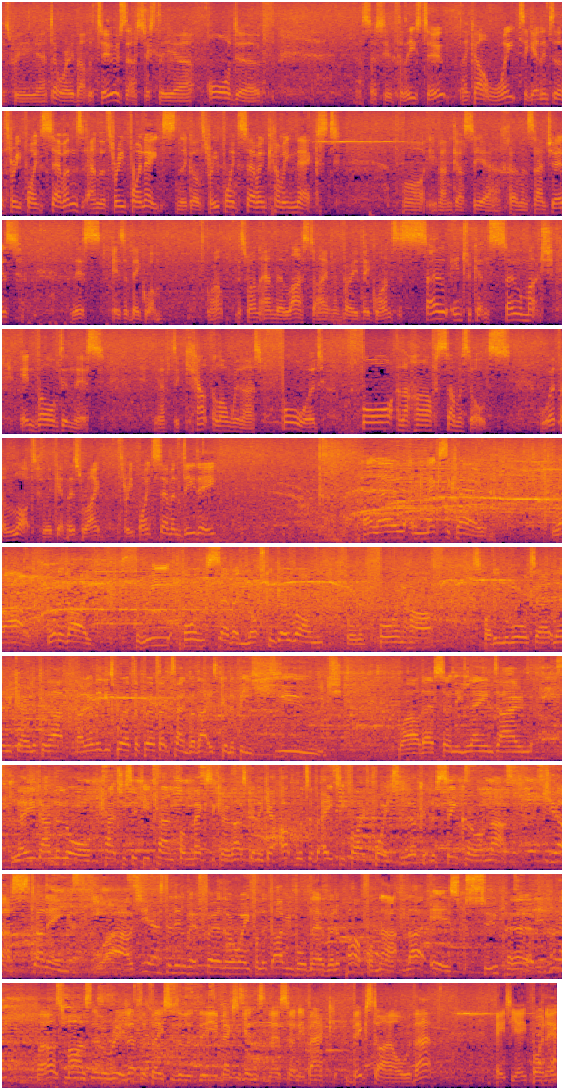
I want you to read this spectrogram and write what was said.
because we uh, don't worry about the twos. That's just the uh, hors d'oeuvre. Especially for these two, they can't wait to get into the 3.7s and the 3.8s. And they've got a 3.7 coming next for Ivan Garcia German Sanchez. This is a big one. Well, this one and the last time are very big ones. So intricate and so much involved in this. You have to count along with us. Forward, four and a half somersaults. Worth a lot they get this right. 3.7 DD. Hello, Mexico. Wow, what a dive. 3.7. Lots can go wrong. Forward four and a half. Spotting the water. There we go. Look at that. I don't think it's worth a perfect 10, but that is going to be huge. Wow, they're certainly laying down, laying down the law. Catch us if you can from Mexico. That's going to get upwards of 85 points. Look at the synchro on that. Just stunning. Wow, just a little bit further away from the diving board there, but apart from that, that is superb. Well, Smiles never really left the faces of the, the Mexicans, and they're certainly back big style with that. 88.8.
